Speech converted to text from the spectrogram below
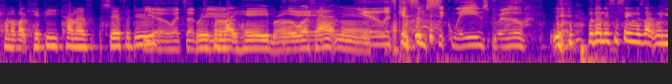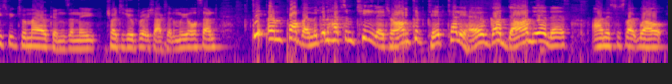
kind of like hippie kind of surfer dude. Yo, what's up, Where you dude? can like, hey, bro, what's happening? Yo, let's get some sick waves, bro. but then it's the same as like when you speak to Americans and they try to do a British accent and we all sound tip and pop and we're gonna have some tea later on. Tip tip, tally ho, god darn yeah this and it's just like, well,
